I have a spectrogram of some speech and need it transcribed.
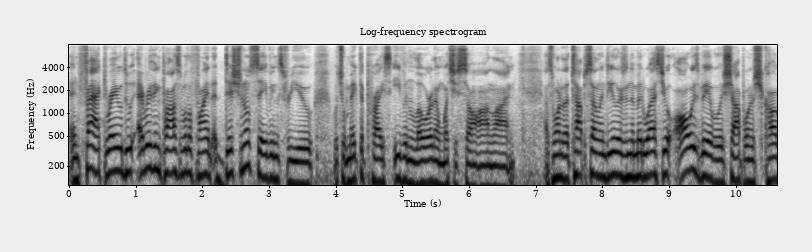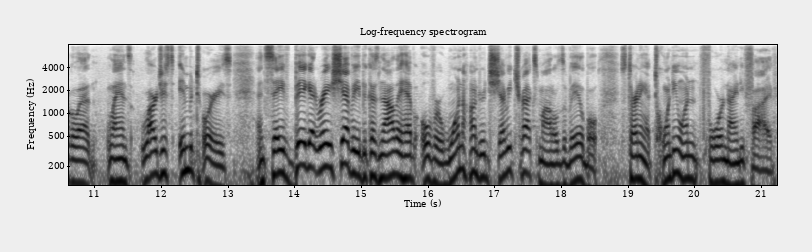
In fact, Ray will do everything possible to find additional savings for you, which will make the price even lower than what you saw online. As one of the top selling dealers in the Midwest, you'll always be able to shop one of Chicagoland's largest inventories and save big at Ray Chevy because now they have over 100 Chevy Trax models available starting at $21,495.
